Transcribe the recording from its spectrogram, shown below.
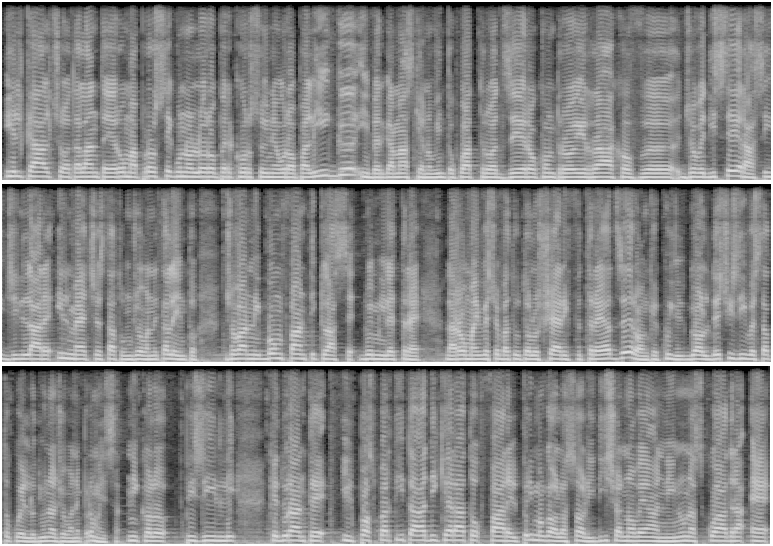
Il calcio, Atalanta e Roma proseguono il loro percorso in Europa League. I bergamaschi hanno vinto 4-0 contro il Rakov eh, giovedì sera. A sigillare il match è stato un giovane talento, Giovanni Bonfanti, classe 2003. La Roma invece ha battuto lo Sheriff 3-0. Anche qui il gol decisivo è stato quello di una giovane promessa, Nicolo Pisilli, che durante il post partita ha dichiarato fare il primo gol a soli 19 anni in una squadra è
